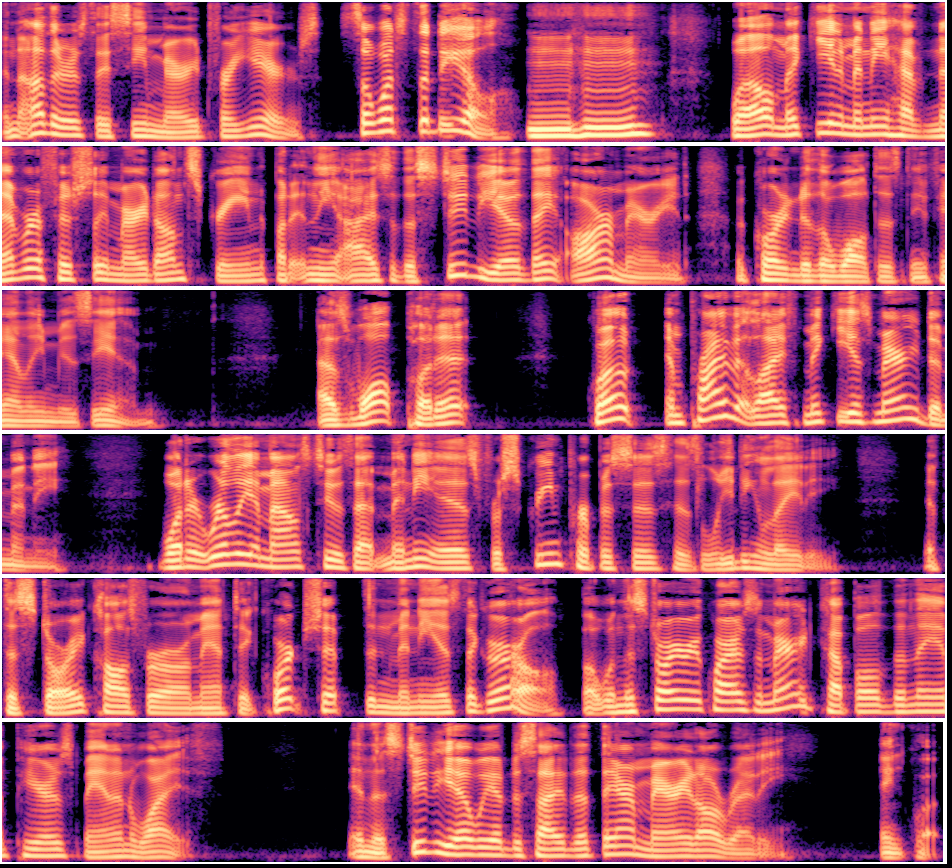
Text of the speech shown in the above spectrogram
and others they seem married for years. So what's the deal? Mm-hmm. Well, Mickey and Minnie have never officially married on screen, but in the eyes of the studio, they are married, according to the Walt Disney Family Museum. As Walt put it, quote, in private life, Mickey is married to Minnie. What it really amounts to is that Minnie is, for screen purposes, his leading lady. If the story calls for a romantic courtship, then Minnie is the girl. But when the story requires a married couple, then they appear as man and wife. In the studio, we have decided that they are married already. End quote.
